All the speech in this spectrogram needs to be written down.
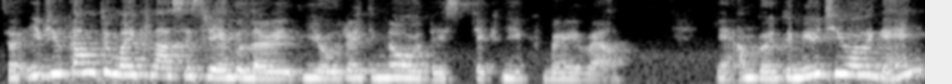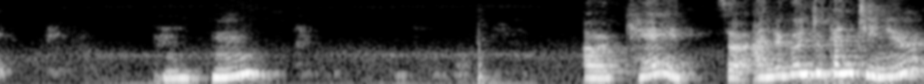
So if you come to my classes regularly, you already know this technique very well. Yeah, I'm going to mute you all again. Mm-hmm. Okay, so and we're going to continue.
